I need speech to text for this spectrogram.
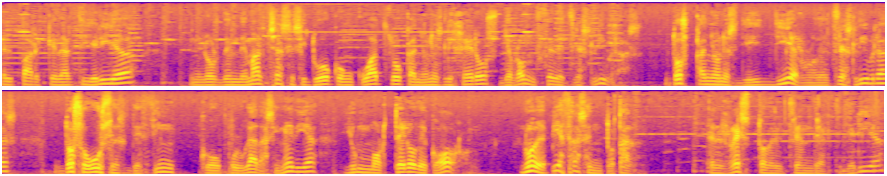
El parque de artillería, en el orden de marcha, se situó con cuatro cañones ligeros de bronce de tres libras, dos cañones de hierro de tres libras, dos obuses de cinco pulgadas y media y un mortero de coor, nueve piezas en total. El resto del tren de artillería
